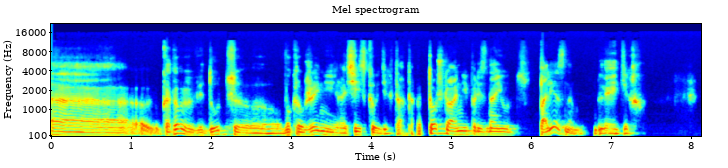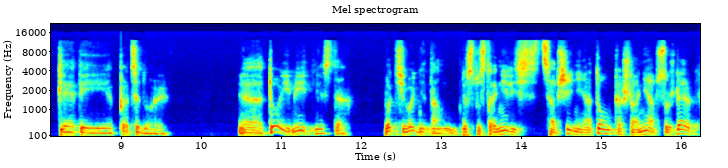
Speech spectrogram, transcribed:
которую ведут э, в окружении российского диктатора. То, что они признают полезным для, этих, для этой процедуры, э, то имеет место. Вот сегодня там распространились сообщения о том, что они обсуждают,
